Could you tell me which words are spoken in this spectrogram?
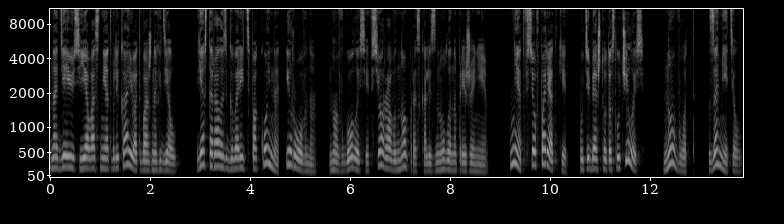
Надеюсь, я вас не отвлекаю от важных дел?» Я старалась говорить спокойно и ровно, но в голосе все равно проскользнуло напряжение. «Нет, все в порядке. У тебя что-то случилось?» «Ну вот, заметил.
